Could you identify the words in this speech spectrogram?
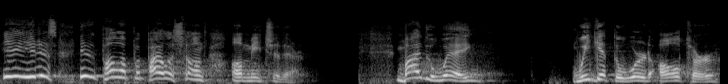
You, you just you pile up a pile of stones, I'll meet you there. By the way, we get the word altar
